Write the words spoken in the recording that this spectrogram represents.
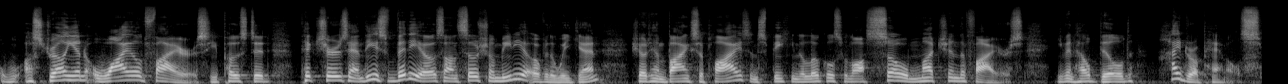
Australian wildfires. He posted pictures and these videos on social media over the weekend, showed him buying supplies and speaking to locals who lost so much in the fires, even helped build hydro panels.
